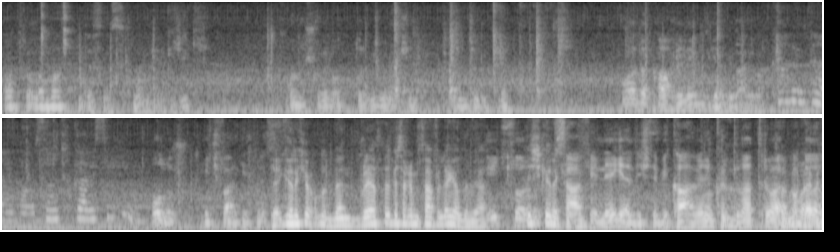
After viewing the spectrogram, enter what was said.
kontrolama vidasını sıkmam gerekecek. Onu şöyle oturtabilmem için öncelikle. Bu arada kahvelerimiz geldi galiba. Kahve bir tane kaldı. Sana Türk kahvesi yapayım mı? Olur. Hiç fark etmez. Ya, gerek yok oğlum. Ben buraya sadece 5 dakika misafirliğe geldim ya. Hiç sorun Hiç yok. gerek yok. Misafirliğe geldi işte. Bir kahvenin 40 yıl hatırı var. Tamam, bakalım.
